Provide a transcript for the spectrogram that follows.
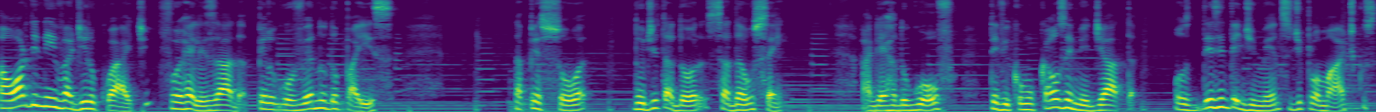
A ordem de invadir o Kuwait foi realizada pelo governo do país na pessoa do ditador Saddam Hussein. A Guerra do Golfo teve como causa imediata os desentendimentos diplomáticos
